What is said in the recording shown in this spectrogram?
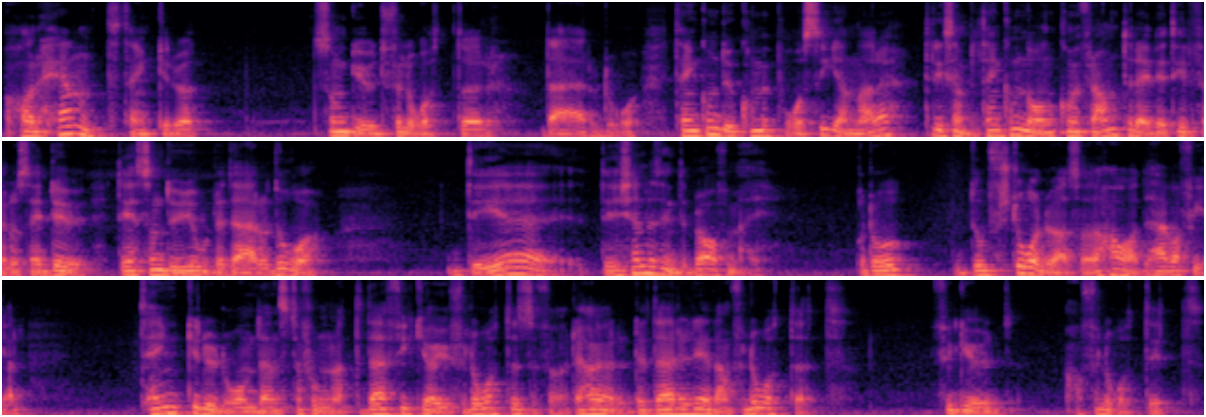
har hänt, tänker du, att, som Gud förlåter där och då? Tänk om du kommer på senare, till exempel, tänk om någon kommer fram till dig vid ett tillfälle och säger du, det som du gjorde där och då, det, det kändes inte bra för mig. Och då, då förstår du alltså, jaha, det här var fel. Tänker du då om den situationen att det där fick jag ju förlåtelse för, det, har jag, det där är redan förlåtet. För Gud har förlåtit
